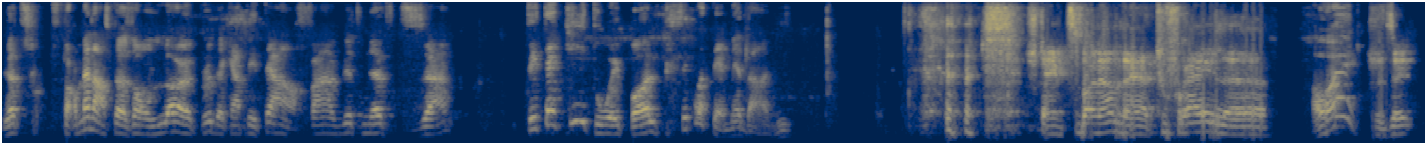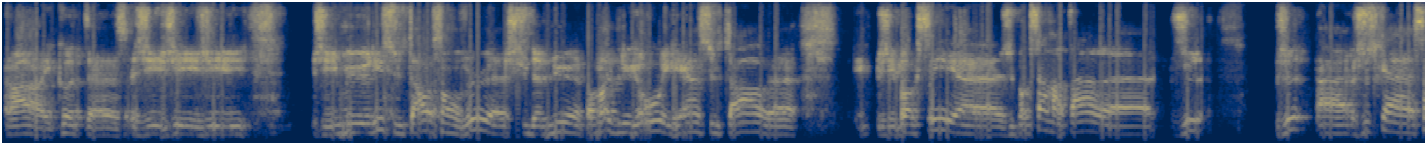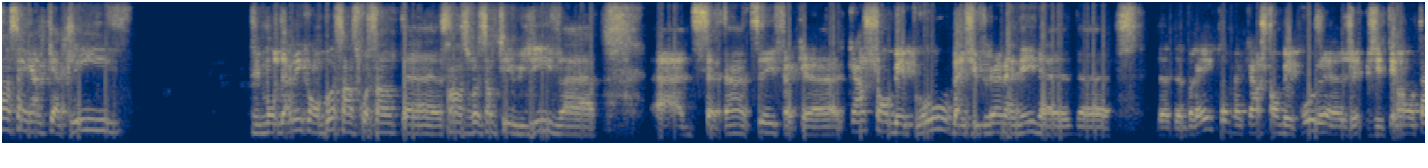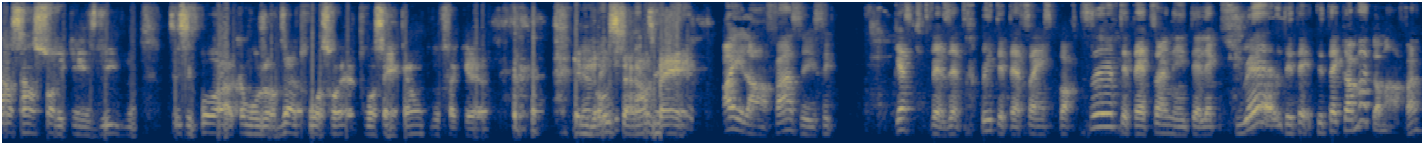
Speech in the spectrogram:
Là, tu, te remets dans cette zone-là un peu de quand tu étais enfant, 8, 9, 10 ans. T'étais qui, toi, Paul? Puis c'est quoi t'aimais dans la vie? J'étais un petit bonhomme euh, tout frêle. Euh, ah ouais? Je veux dire, ah, écoute, euh, j'ai mûri sur le tard, si on veut. Euh, je suis devenu pas mal plus gros et grand sur le tard. Euh, j'ai boxé, j'ai boxé en mental jusqu'à 154 livres puis mon dernier combat, 160, 168 euh, livres à, à 17 ans. Fait que quand je suis tombé pro, ben, j'ai pris une année de, de, de, break, mais quand je suis tombé pro, j'ai été longtemps à 175 livres. C'est pas euh, comme aujourd'hui à 350. Fait que il y a une grosse différence. Mais... Ah, et l'enfant, c'est Qu'est-ce qui te faisait triper? T'étais-tu un sportif? T'étais-tu un intellectuel? T'étais comment comme enfant?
